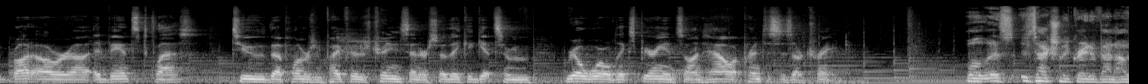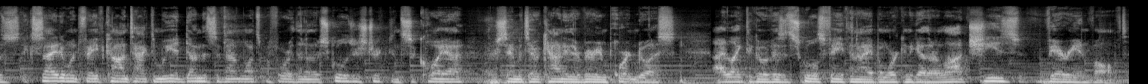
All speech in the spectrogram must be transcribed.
brought our uh, advanced class to the Plumbers and Pipefitters Training Center so they could get some real world experience on how apprentices are trained. Well, it's, it's actually a great event. I was excited when Faith contacted me. We had done this event once before with another school district in Sequoia or San Mateo County. They're very important to us. I like to go visit schools. Faith and I have been working together a lot. She's very involved.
